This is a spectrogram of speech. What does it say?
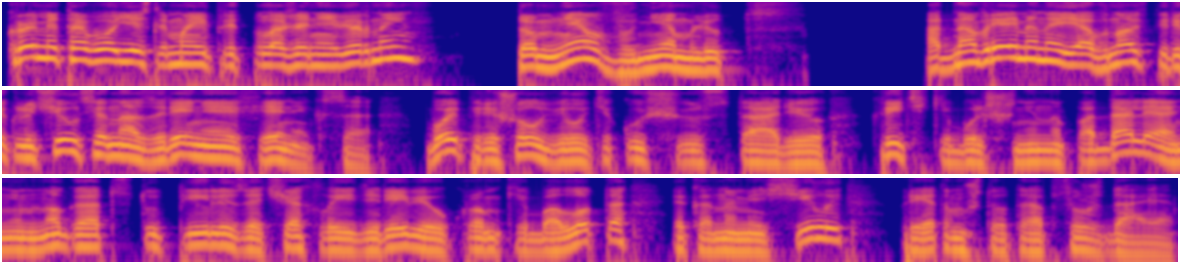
Кроме того, если мои предположения верны, то мне внемлют Одновременно я вновь переключился на зрение Феникса. Бой перешел в велотекущую стадию. Критики больше не нападали, а немного отступили за чахлые деревья у кромки болота, экономя силы, при этом что-то обсуждая.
